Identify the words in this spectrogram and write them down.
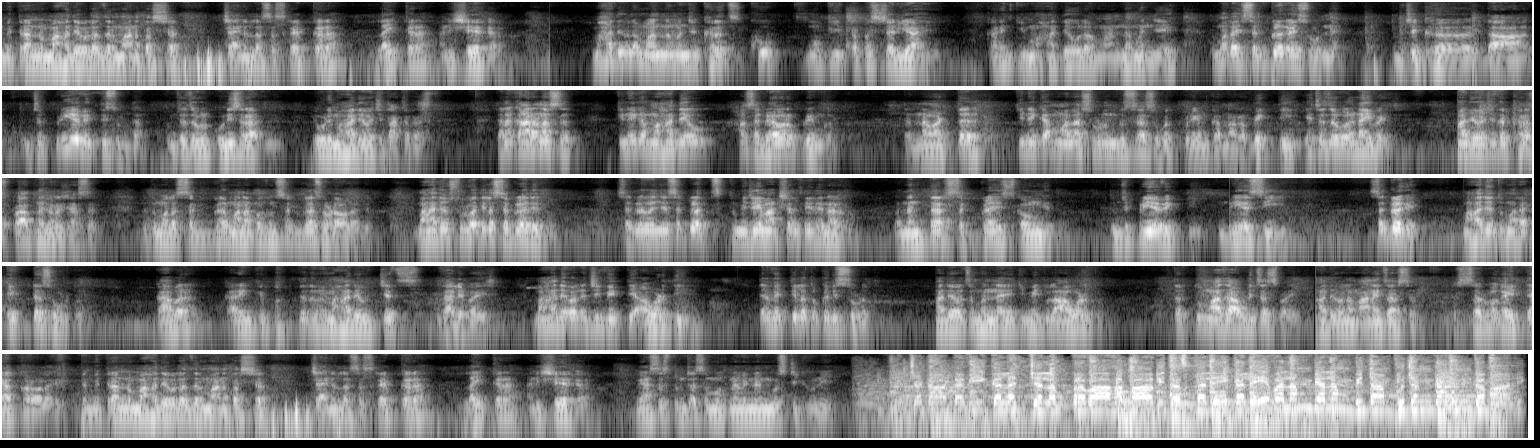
मित्रांनो महादेवाला जर मानत असाल चॅनलला सबस्क्राईब करा लाईक करा आणि शेअर करा. महादेवला मानणं म्हणजे खरंच खूप मोठी तपश्चर्या आहे. कारण की महादेवला मानणं म्हणजे तुम्हाला हे सगळं काही सोडणं आहे. तुमचे घर दार तुमचे प्रिय व्यक्तीसुद्धा तुमच्याजवळ कोणीच राहत नाही एवढी महादेवाची ताकद असते. त्याला कारण असं की नाही का महादेव हा सगळ्यावर प्रेम करतो. त्यांना वाटतं की नाही का मला सोडून दुसऱ्यासोबत प्रेम करणारा व्यक्ती याच्याजवळ नाही पाहिजे. महादेवाची जर खरंच प्रार्थना करायची असेल तर तुम्हाला सगळं मनापासून सगळं सोडावं लागेल. महादेव सुरुवातीला सगळं देतो. सगळं म्हणजे सगळंच. तुम्ही जे मागशाल ते देणार तो पण नंतर सगळं हिसकावून घेतो. तुमचे प्रिय व्यक्ती प्रियसी सगळं काही. महादेव तुम्हाला एकटं सोडतो. का बरं? कारण की फक्त तुम्ही महादेवचेच झाले पाहिजे. महादेवाला जी व्यक्ती आवडती त्या व्यक्तीला तो कधीच सोडत नाही. महादेवाचं म्हणणं आहे की मी तुला आवडतो. तर तू माझा आवडीचाच पाहिजे महादेवाला मानायचं असेल तर सर्व काही त्याग करावा लागेल. तर मित्रांनो महादेवाला जर मानत असाल चॅनलला सबस्क्राईब करा लाईक करा आणि शेअर करा. मी असंच तुमच्यासमोर नवीन नवीन गोष्टी घेऊन येईन. जटाटवी गलज्जल प्रवाह पावितस्थले कलेवलम्ब्य लम्बितां भुजङ्गतुङ्गमालि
